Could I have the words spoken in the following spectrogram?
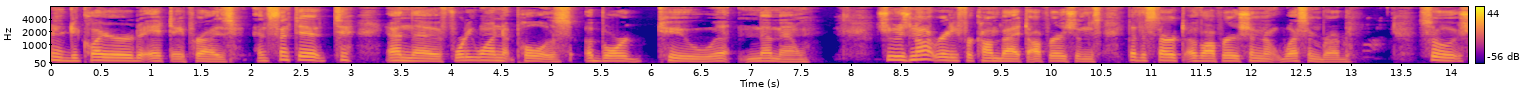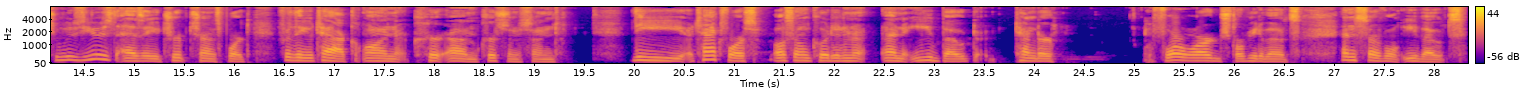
and declared it a prize and sent it and the 41 Poles aboard to Memel. She was not ready for combat operations by the start of Operation Weserübung, so she was used as a troop transport for the attack on um. The attack force also included an, an E-boat tender, four large torpedo boats, and several E-boats.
